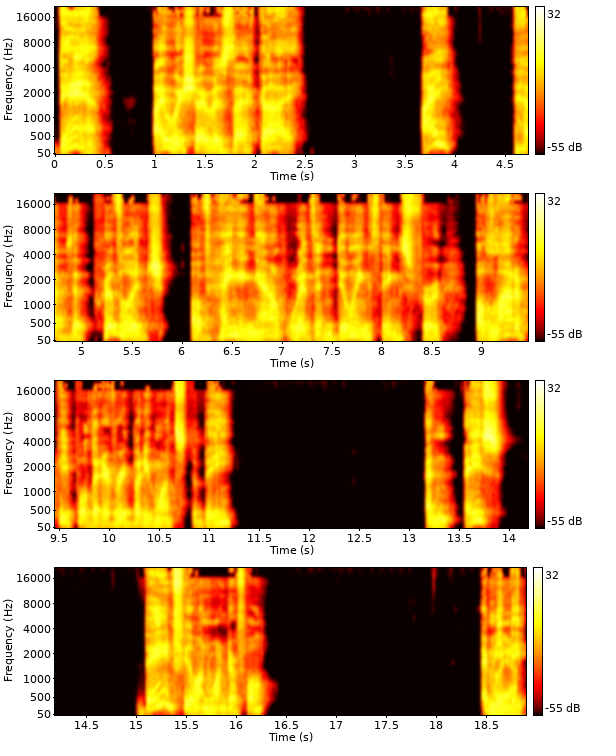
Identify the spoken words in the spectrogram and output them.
damn, I wish I was that guy. I have the privilege of hanging out with and doing things for a lot of people that everybody wants to be. And Ace, they ain't feeling wonderful. I oh, mean, oh, yeah. they,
